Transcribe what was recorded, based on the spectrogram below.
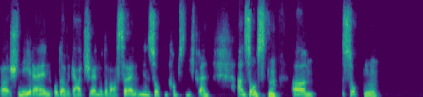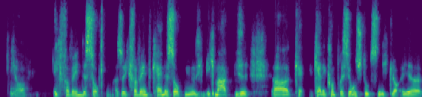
äh, Schnee rein oder Gatsch rein oder Wasser rein und in den Socken kommt es nicht rein. Ansonsten ähm, Socken ja, ich verwende Socken. Also ich verwende keine Socken. Ich, ich mag diese äh, ke keine Kompressionsstutzen. Ich glaube, äh,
